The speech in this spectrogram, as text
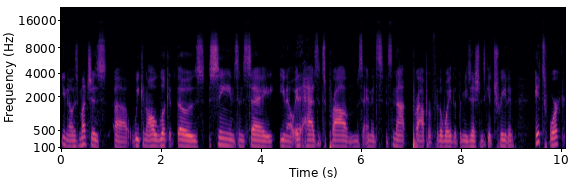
you know, as much as uh, we can all look at those scenes and say, you know, it has its problems and it's it's not proper for the way that the musicians get treated. It's work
